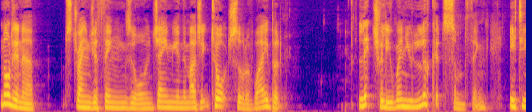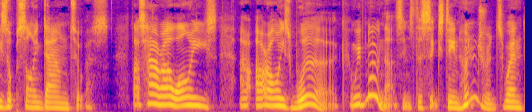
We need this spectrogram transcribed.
Not in a Stranger Things or Jamie and the Magic Torch sort of way, but literally when you look at something, it is upside down to us. That's how our eyes our, our eyes work. We've known that since the 1600s when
